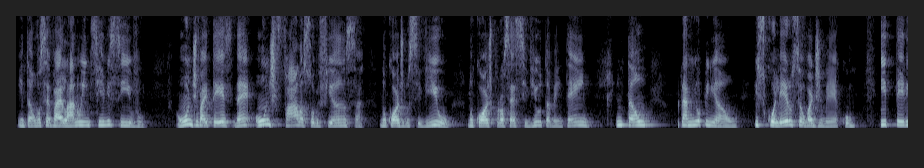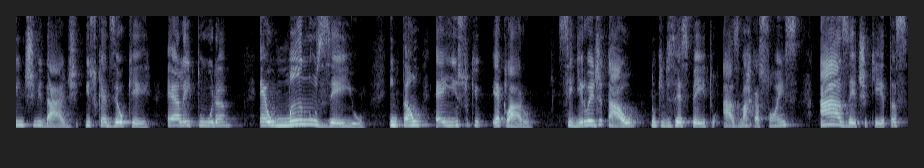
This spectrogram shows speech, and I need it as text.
Então, você vai lá no índice remissivo. Onde vai ter, né? Onde fala sobre fiança? No Código Civil, no Código de Processo Civil também tem. Então, na minha opinião, escolher o seu vadimeco e ter intimidade. Isso quer dizer o quê? É a leitura, é o manuseio. Então, é isso que, é claro, seguir o edital no que diz respeito às marcações, às etiquetas,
